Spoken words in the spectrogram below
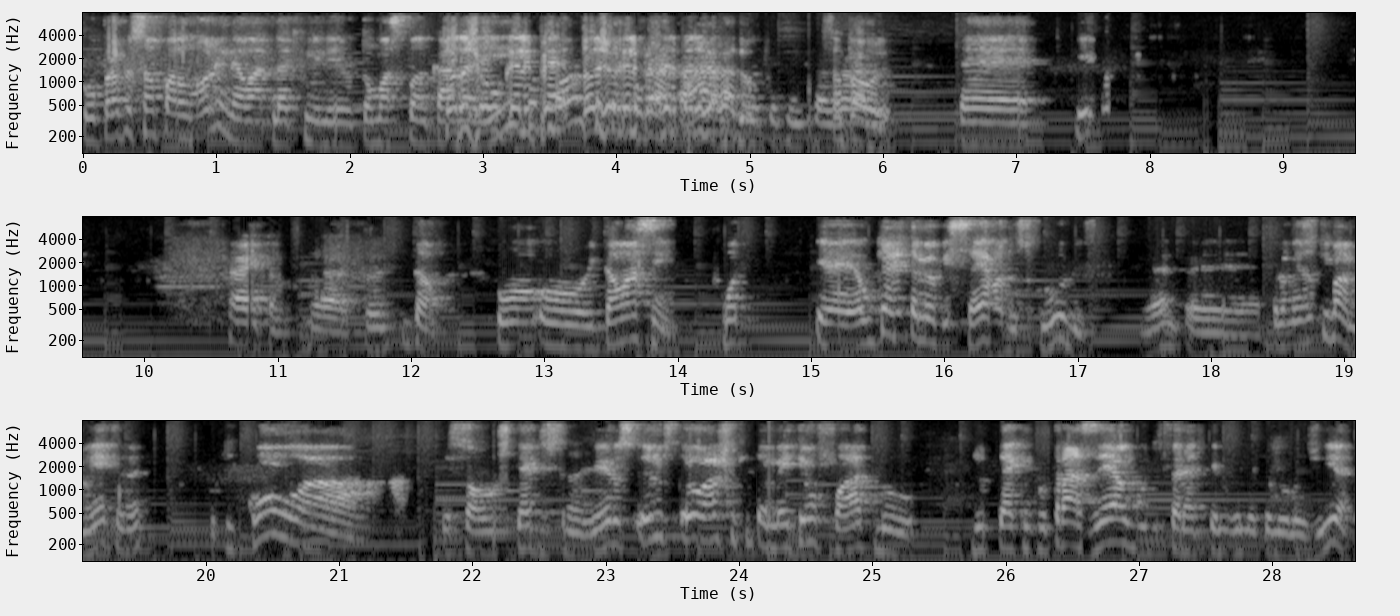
O próprio São Paulo, né? O Atlético Mineiro toma as pancadas. Todo jogo aí, que ele perde- todo jogo que ele perde, ele perde o jogador. São. Paulo. É, e- É, então, é, então, o, o- então assim, é, o que a gente também observa dos clubes, né, é, pelo menos ultimamente, né, é que com a, pessoal, os técnicos estrangeiros, eu, eu acho que também tem o fato do, do técnico trazer algo diferente em termos de metodologia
